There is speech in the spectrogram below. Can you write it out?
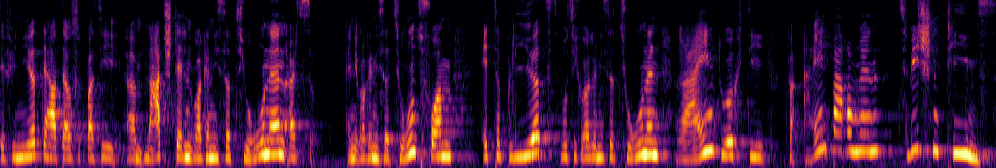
definiert. Der hat also quasi ähm, Nahtstellenorganisationen als eine Organisationsform etabliert, wo sich Organisationen rein durch die Vereinbarungen zwischen Teams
